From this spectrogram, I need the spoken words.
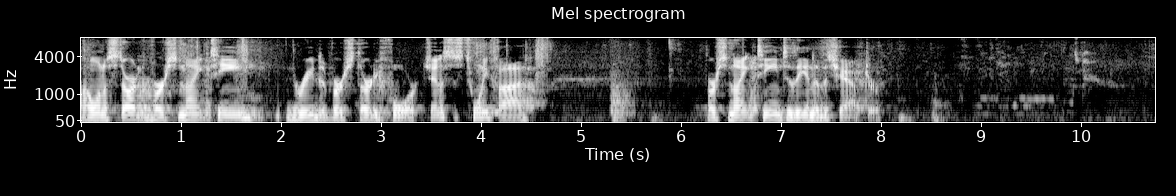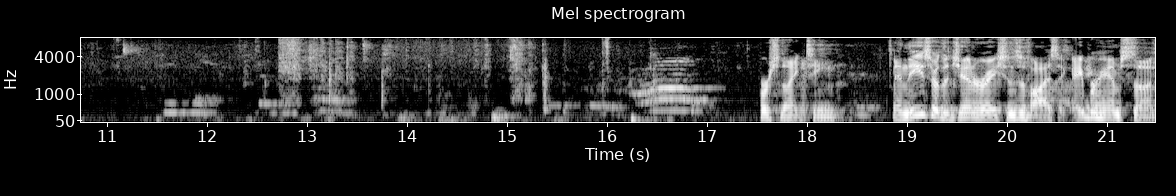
I want to start at verse 19 and read to verse 34. Genesis 25, verse 19 to the end of the chapter. Verse 19. And these are the generations of Isaac, Abraham's son.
